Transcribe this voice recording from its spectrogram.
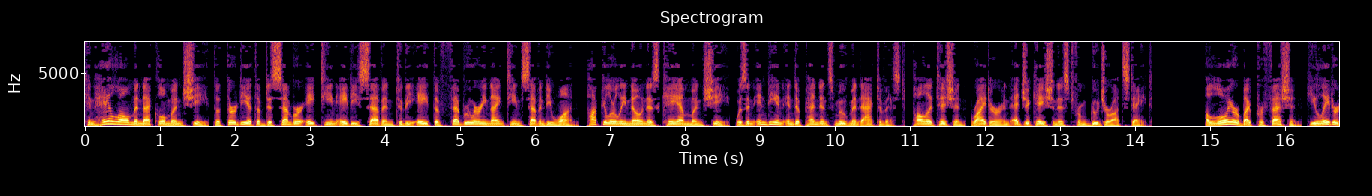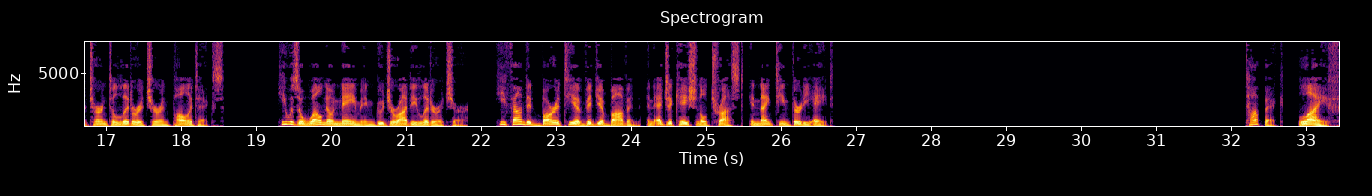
Kanaiyalal Maneklal Munshi, the 30th of December 1887 to the 8th of February 1971, popularly known as K. M. Munshi, was an Indian independence movement activist, politician, writer and educationist from Gujarat state. A lawyer by profession, he later turned to literature and politics. He was a well-known name in Gujarati literature. He founded Bharatiya Vidya Bhavan, an educational trust, in 1938. Life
